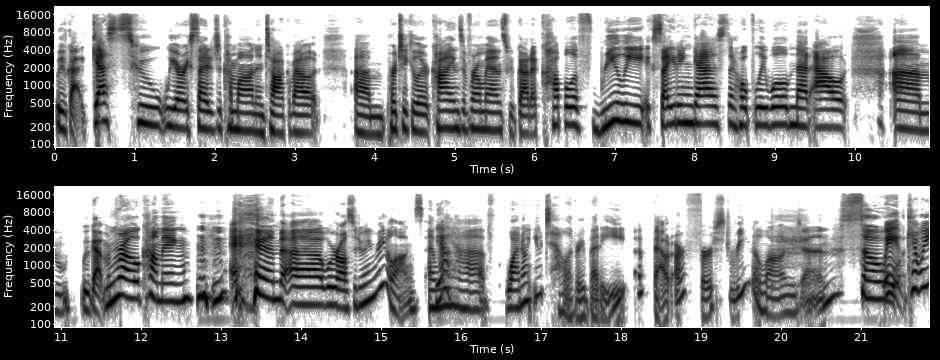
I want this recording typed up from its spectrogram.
We've got guests who we are excited to come on and talk about um, particular kinds of romance. We've got a couple of really exciting guests that hopefully will net out. Um, we've got Munro coming, mm-hmm. and uh, we're also doing read alongs. And yeah. we have, why don't you tell everybody about our first read along, Jen? So, wait, can we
